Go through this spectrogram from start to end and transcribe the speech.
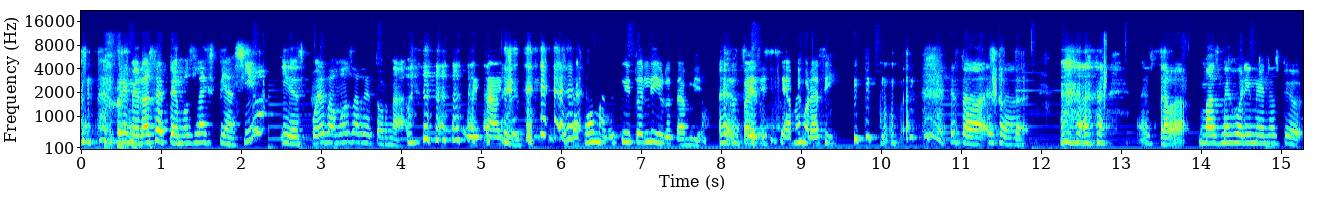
Primero aceptemos la expiación y después vamos a retornar. Exacto. Está como mal escrito el libro también. Me parece que queda mejor así. Estaba, estaba, estaba más mejor y menos peor.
